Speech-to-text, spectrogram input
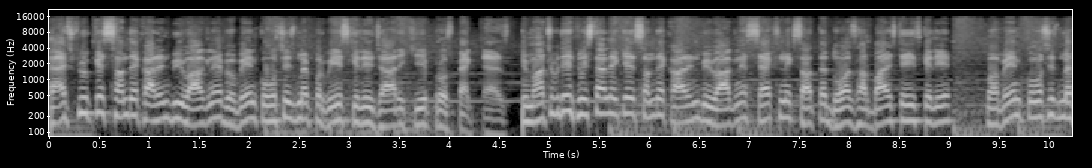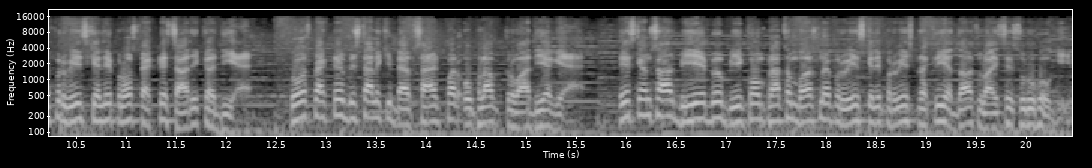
एचपीयू के संध्याकालीन विभाग ने विभिन्न कोर्सेज में प्रवेश के लिए जारी किए प्रोस्पेक्टस हिमाचल प्रदेश विश्वविद्यालय के संध्याकालीन विभाग ने शैक्षणिक सत्र दो हज़ार बाईस तेईस के लिए विभिन्न कोर्सेज में प्रवेश के लिए प्रोस्पेक्टस जारी कर दिया है। प्रोस्पेक्टस विश्वविद्यालय की वेबसाइट पर उपलब्ध करवा दिया गया है। इसके अनुसार बी ए बी कॉम प्रथम वर्ष में प्रवेश के लिए प्रवेश प्रक्रिया दस जुलाई से शुरू होगी।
